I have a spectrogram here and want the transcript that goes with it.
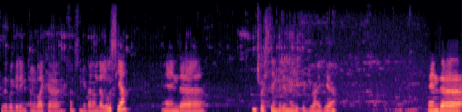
So they were getting kind of like a, something about Andalusia. And uh, interesting, I didn't know you could drive here. And uh,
